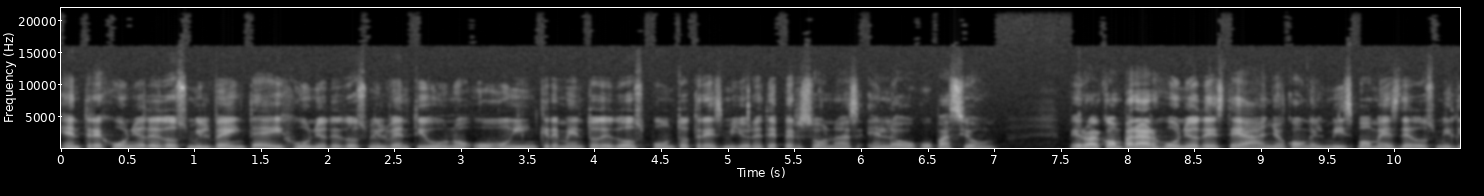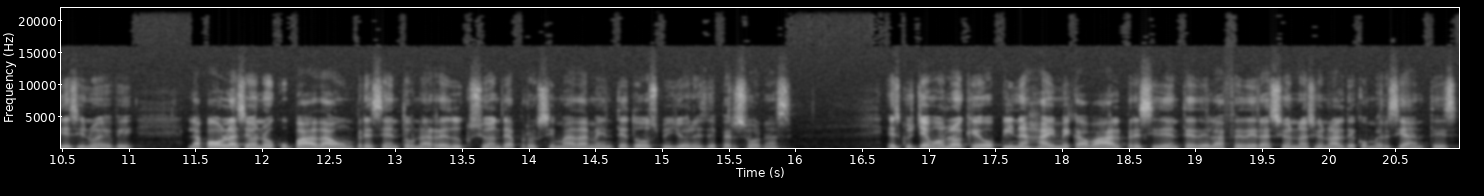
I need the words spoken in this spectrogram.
Entre junio de 2020 y junio de 2021 hubo un incremento de 2.3 millones de personas en la ocupación. Pero al comparar junio de este año con el mismo mes de 2019, la población ocupada aún presenta una reducción de aproximadamente 2 millones de personas. Escuchemos lo que opina Jaime Cabal, presidente de la Federación Nacional de Comerciantes,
